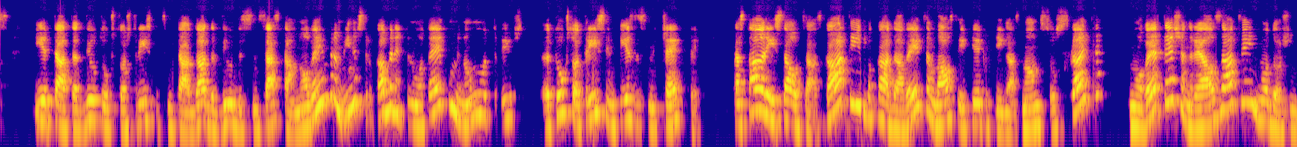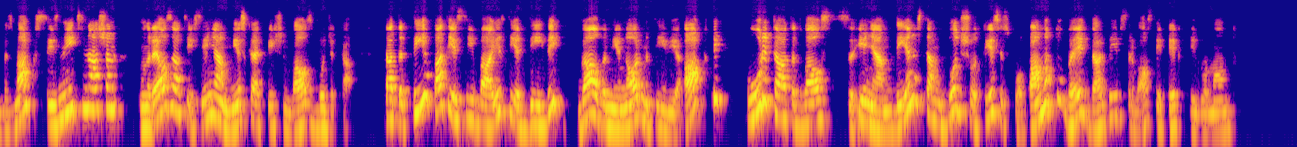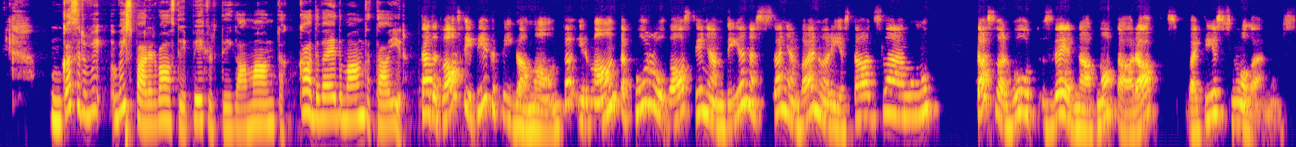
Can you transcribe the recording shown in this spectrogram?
ir tātad 2013. gada 26. novembra ministru kabineta noteikumi numur 1354 kas tā arī saucās kārtība, kādā veicam valstī piekritīgās mantas uzskaite, novērtēšana, realizācija, nodošana bez maksas, iznīcināšana un realizācijas ieņēmuma ieskaitīšana valsts budžetā. Tātad tie patiesībā ir tie divi galvenie normatīvie akti, kuri tātad valsts ieņēmuma dienestam dod šo tiesisko pamatu veikt darbības ar valstī piekritīgo mantu. Un kas ir vi vispār ir valstī piekritīgā manta? Kāda veida manta tā ir? Tātad valstī piekritīgā manta ir manta, kuru valsts ieņem dienas saņem vai no nu arī iestādes lēmumu. Tas var būt zvērnāt notāra akts vai tiesas nolēmums.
